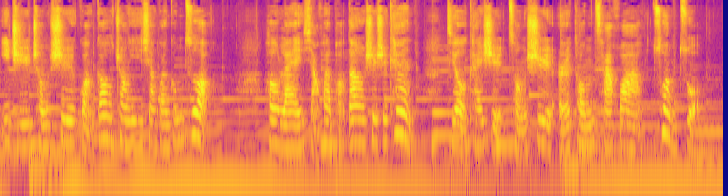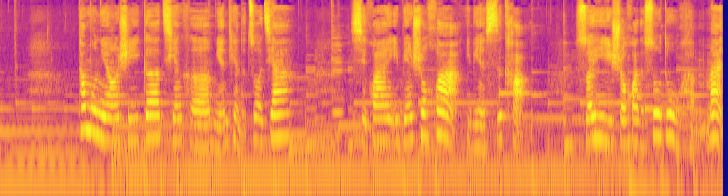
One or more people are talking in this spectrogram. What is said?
一直从事广告创意相关工作。后来想换跑道试试看，就开始从事儿童插画创作。汤姆牛是一个谦和腼腆的作家，喜欢一边说话一边思考，所以说话的速度很慢。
